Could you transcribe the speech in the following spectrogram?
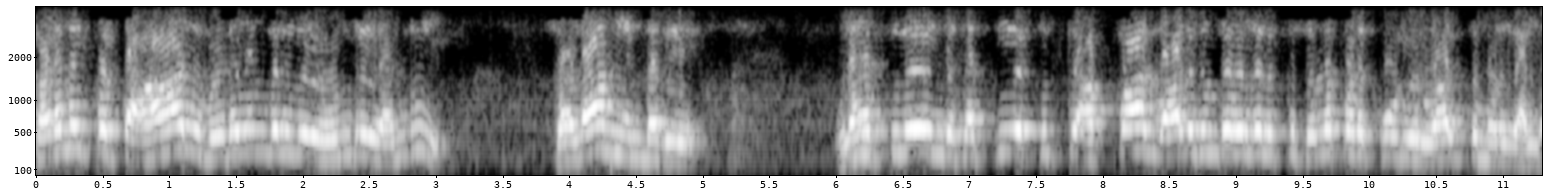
கடமைப்பட்ட ஆறு விடயங்களிலே ஒன்றே அன்றி சலாம் என்பது உலகத்திலே இந்த சத்தியத்துக்கு அப்பால் வாழுகின்றவர்களுக்கு சொல்லப்படக்கூடிய ஒரு வாழ்த்து முறை அல்ல.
